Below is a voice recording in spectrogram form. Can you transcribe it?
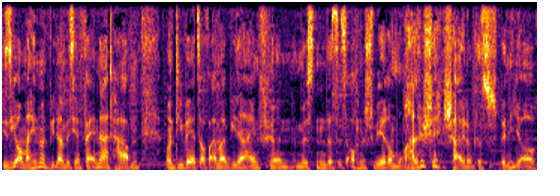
die sich auch mal hin und wieder ein bisschen verändert verändert haben und die wir jetzt auf einmal wieder einführen müssen. Das ist auch eine schwere moralische Entscheidung. Das bin ich auch.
